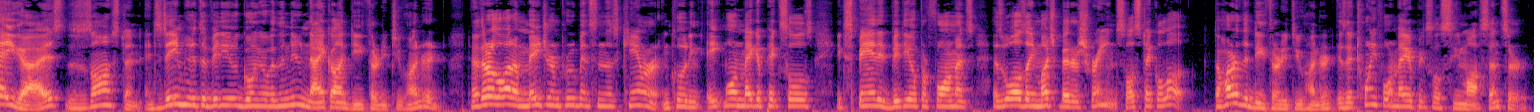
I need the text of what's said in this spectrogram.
Hey guys, this is Austin, and today I'm here with a video going over the new Nikon D3200. Now there are a lot of major improvements in this camera, including 8 more megapixels, expanded video performance, as well as a much better screen, so let's take a look. The heart of the D3200 is a 24 megapixel CMOS sensor.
